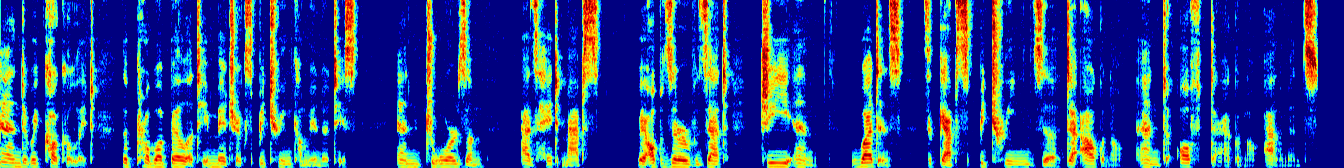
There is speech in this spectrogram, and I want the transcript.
and we calculate the probability matrix between communities and draw them as heat maps. We observe that GEN widens the gaps between the diagonal and off-diagonal elements.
